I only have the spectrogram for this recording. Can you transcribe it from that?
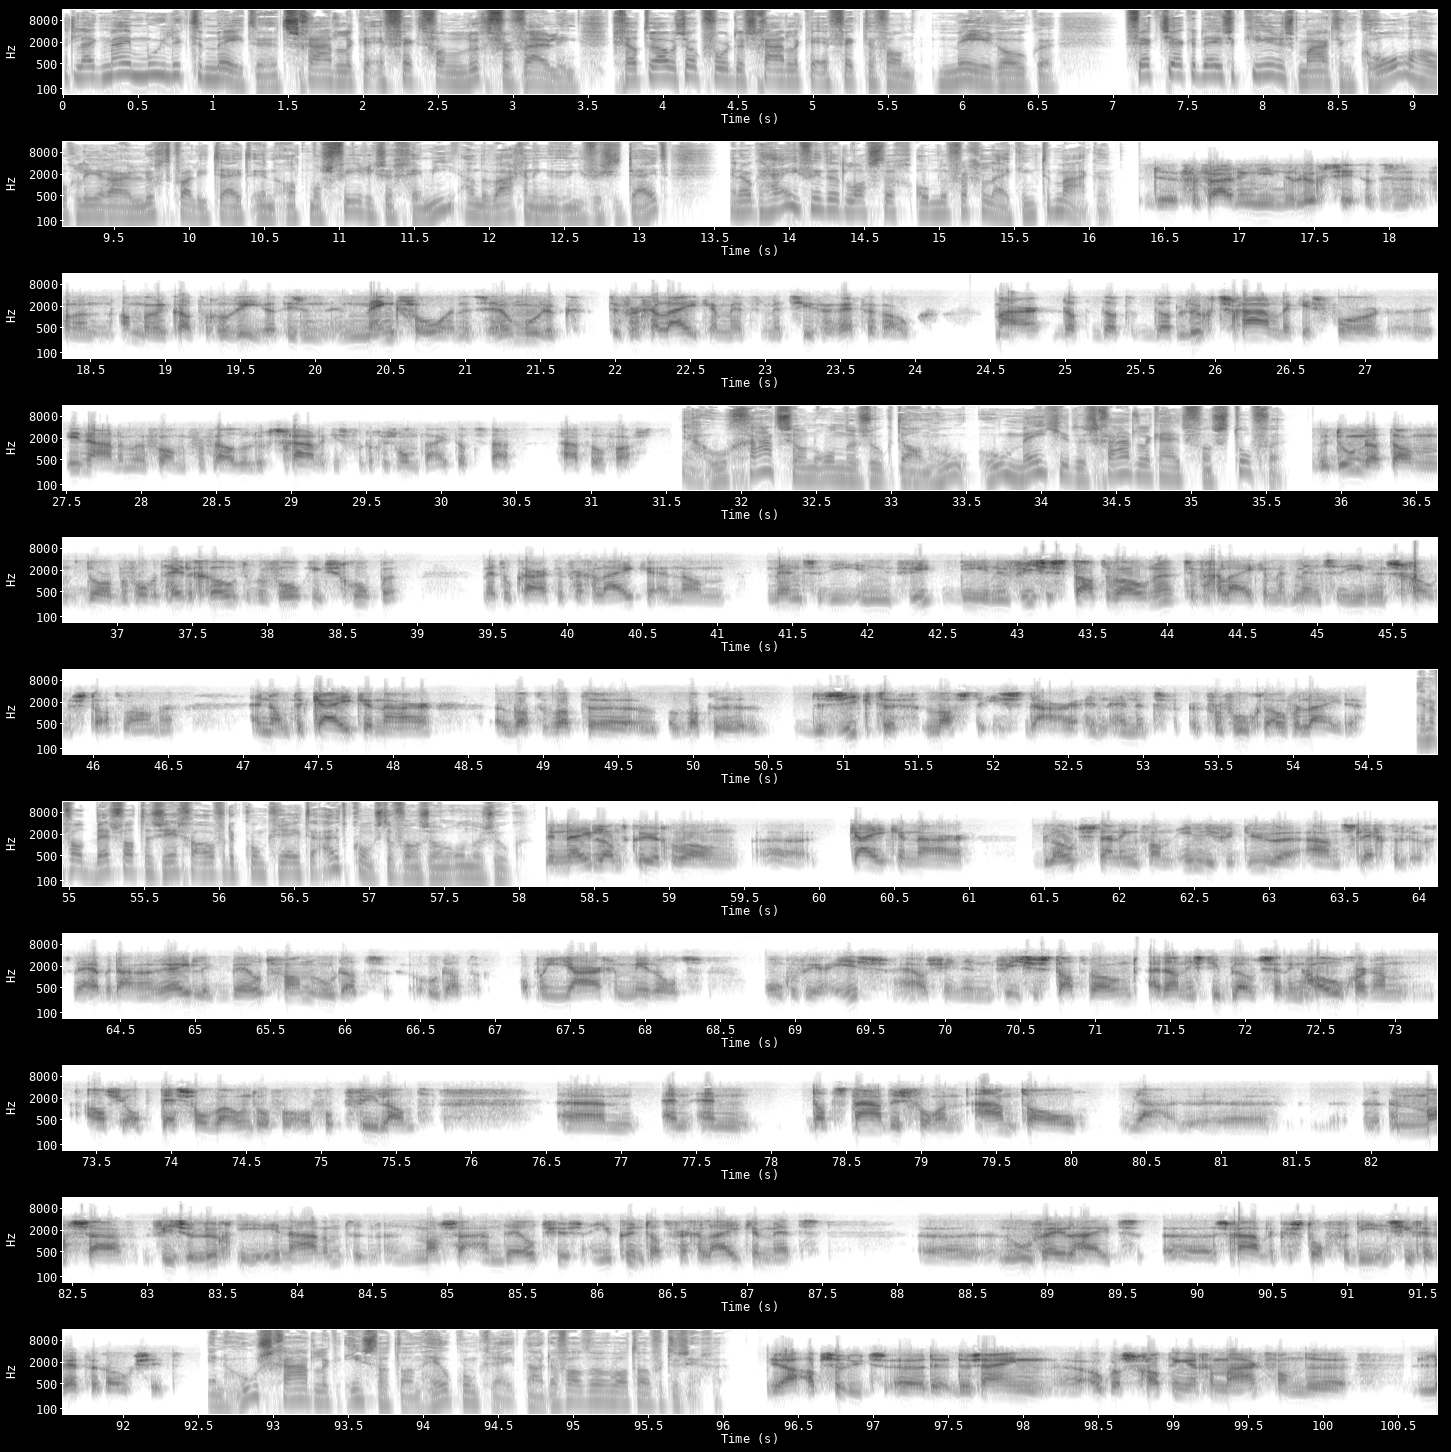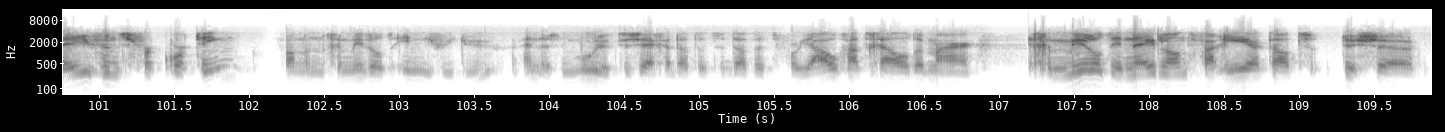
Het lijkt mij moeilijk te meten, het schadelijke effect van luchtvervuiling. Geldt trouwens ook voor de schadelijke effecten van meeroken. Factchecker deze keer is Maarten Krol, hoogleraar luchtkwaliteit en atmosferische chemie aan de Wageningen Universiteit. En ook hij vindt het lastig om de vergelijking te maken. De vervuiling die in de lucht zit, dat is van een andere categorie. Dat is een, mengsel en het is heel moeilijk te vergelijken met, met sigarettenrook. Maar dat, dat, dat lucht schadelijk is voor uh, inademen van vervuilde lucht schadelijk is voor de gezondheid, dat staat, staat wel vast. Ja, hoe gaat zo'n onderzoek dan? Hoe, hoe meet je de schadelijkheid van stoffen? We doen dat dan door bijvoorbeeld hele grote bevolkingsgroepen met elkaar te vergelijken. En dan mensen die in, die in een vieze stad wonen te vergelijken met mensen die in een schone stad wonen. En dan te kijken naar wat, wat, uh, wat de, de ziektelast is daar en, en het vervroegd overlijden. En er valt best wat te zeggen over de concrete uitkomsten van zo'n onderzoek. In Nederland kun je gewoon uh, kijken naar blootstelling van individuen aan slechte lucht. We hebben daar een redelijk beeld van hoe dat, hoe dat op een jaar gemiddeld ongeveer is. Als je in een vieze stad woont, dan is die blootstelling hoger dan als je op Texel woont of, of op Vlieland. Um, en, en dat staat dus voor een aantal, ja, uh, een massa vieze lucht die je inademt, een, een, massa aan deeltjes. En je kunt dat vergelijken met uh, een hoeveelheid uh, schadelijke stoffen die in sigarettenrook zit. En hoe schadelijk is dat dan, heel concreet? Nou, daar valt wel wat over te zeggen. Ja, absoluut. er zijn ook wel schattingen gemaakt van de levensverkorting van een gemiddeld individu. En dat is moeilijk te zeggen dat het, dat het voor jou gaat gelden, maar Gemiddeld in Nederland varieert dat tussen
